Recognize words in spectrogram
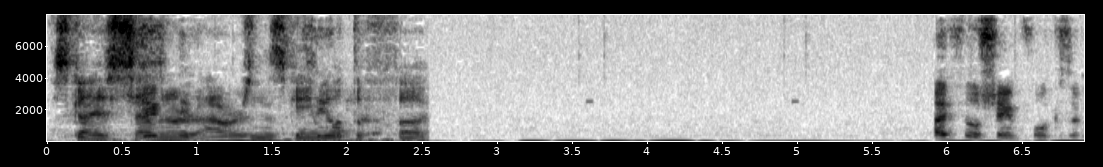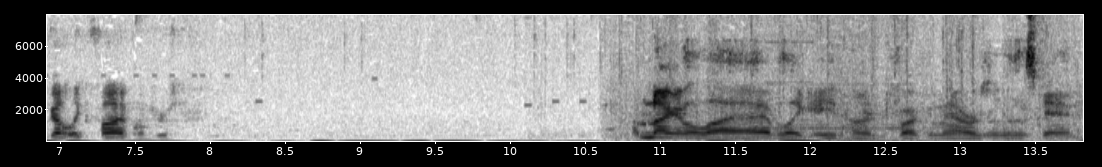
This guy has 700 hours in this game. What the fuck? I feel shameful because I've got like 500. I'm not gonna lie, I have like 800 fucking hours into this game.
